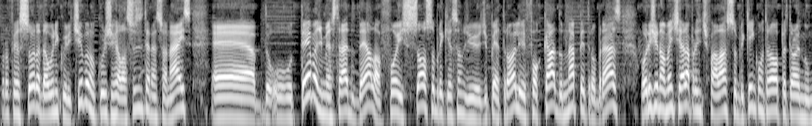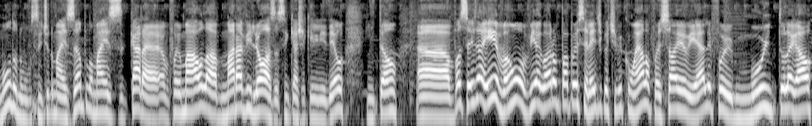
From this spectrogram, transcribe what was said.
professora da Unicuritiba no curso de Relações Internacionais. É, o tema de mestrado dela foi só sobre questão de, de petróleo, focado na Petrobras. Originalmente era pra gente falar sobre quem controla o petróleo no mundo, num sentido mais amplo, mas, cara, foi uma aula maravilhosa, assim, que a Jaqueline deu. Então, uh, vocês aí vão ouvir agora um papo excelente que eu tive com ela, foi só eu e ela e foi muito legal.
